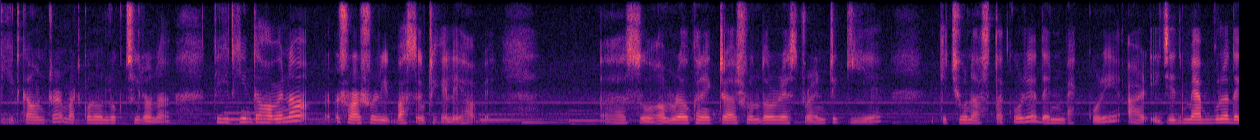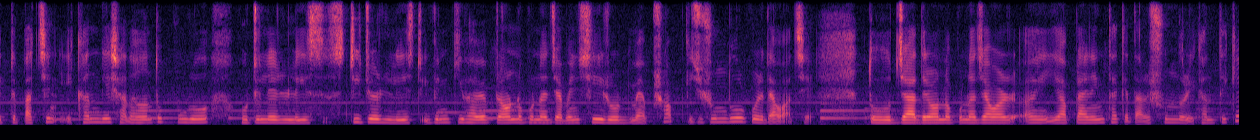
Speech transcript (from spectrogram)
টিকিট কাউন্টার, বাট কোনো লোক ছিল না। টিকিট কিনতে হবে না, সরাসরি বাসে উঠে গেলেই হবে। সো আমরা ওখানে একটা সুন্দর রেস্টুরেন্টে গিয়ে কিছু নাস্তা করে দেন ব্যাক করি। আর এই যে ম্যাপগুলো দেখতে পাচ্ছেন, এখান দিয়ে সাধারণত পুরো হোটেলের লিস্ট স্ট্রিটের লিস্ট ইভেন কীভাবে আপনি অন্নপূর্ণা যাবেন, সেই রোড ম্যাপ সব কিছু সুন্দর করে দেওয়া আছে। তো যাদের অন্নপূর্ণা যাওয়ার ইয়া প্ল্যানিং থাকে, তারা সুন্দর এখান থেকে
